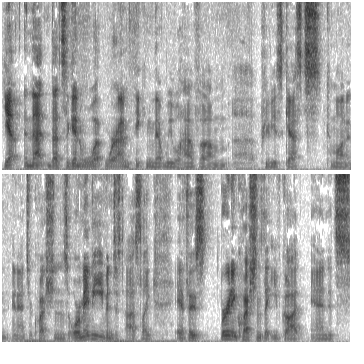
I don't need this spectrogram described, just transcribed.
Yeah, and that that's again what where I'm thinking that we will have um, uh, previous guests come on and, and answer questions, or maybe even just us. Like if there's burning questions that you've got, and it's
